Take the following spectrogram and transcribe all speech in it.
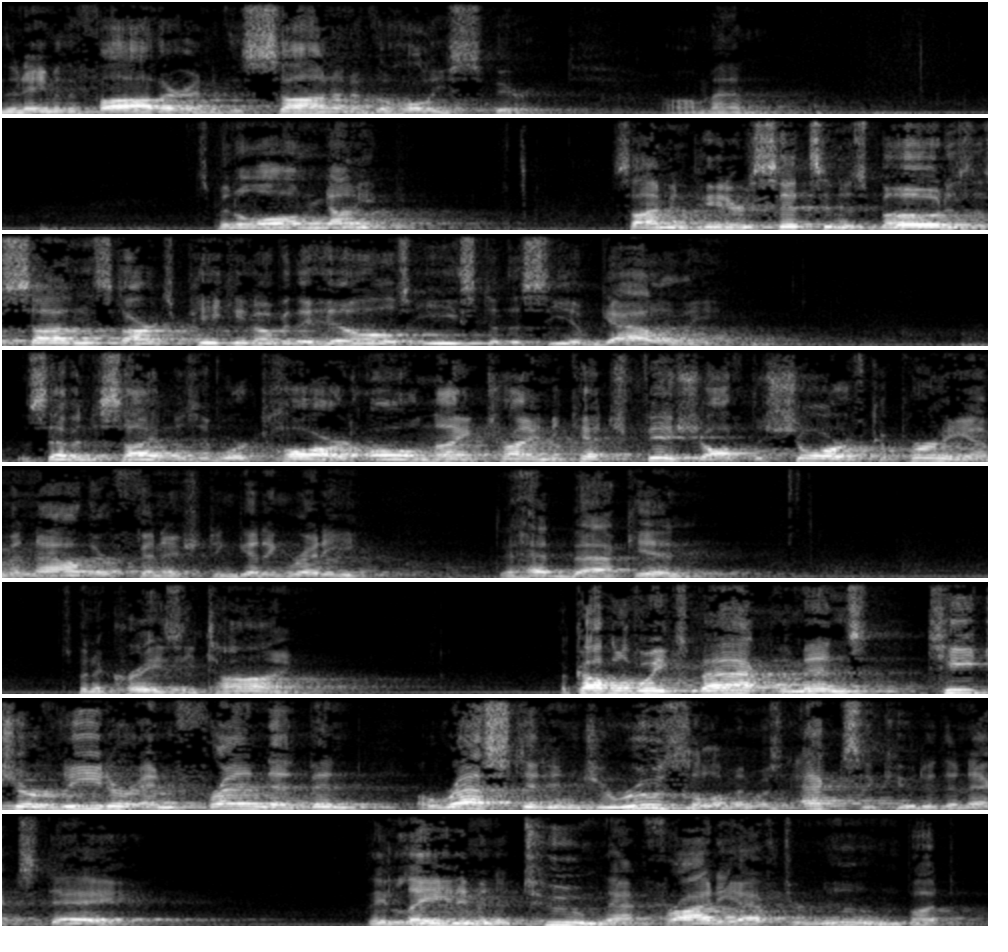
the name of the Father, and of the Son, and of the Holy Spirit. Amen. It's been a long night. Simon Peter sits in his boat as the sun starts peeking over the hills east of the Sea of Galilee. The seven disciples have worked hard all night trying to catch fish off the shore of Capernaum, and now they're finished and getting ready to head back in. It's been a crazy time. A couple of weeks back, the men's teacher, leader, and friend had been arrested in Jerusalem and was executed the next day. They laid him in a tomb that Friday afternoon, but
